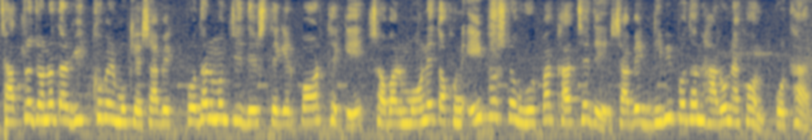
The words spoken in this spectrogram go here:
ছাত্র জনতার বিক্ষোভের মুখে সাবেক প্রধানমন্ত্রী দেশ থেকের পর থেকে সবার মনে তখন এই প্রশ্ন ঘুরপাক খাচ্ছে যে সাবেক ডিবি প্রধান হারুন এখন কোথায়?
